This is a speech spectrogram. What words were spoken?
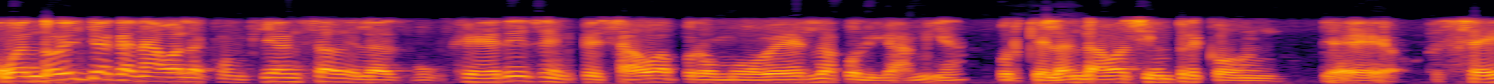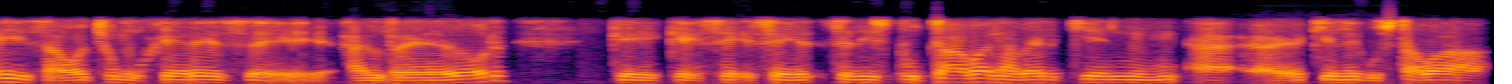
Cuando él ya ganaba la confianza de las mujeres, empezaba a promover la poligamia, porque él andaba siempre con eh, seis a ocho mujeres eh, alrededor que, que se, se, disputaban a ver quién, a quién le gustaba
